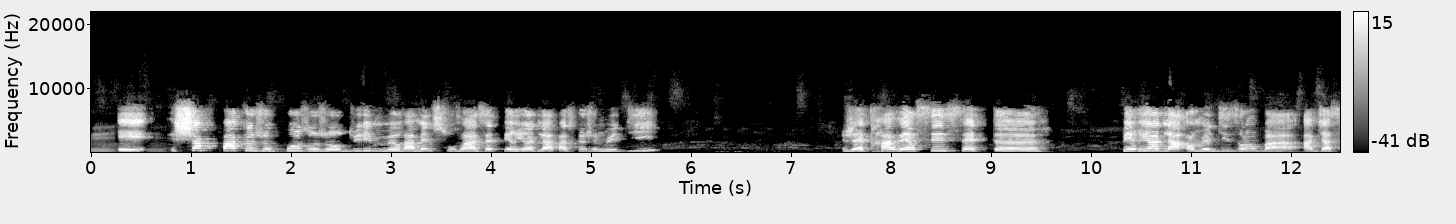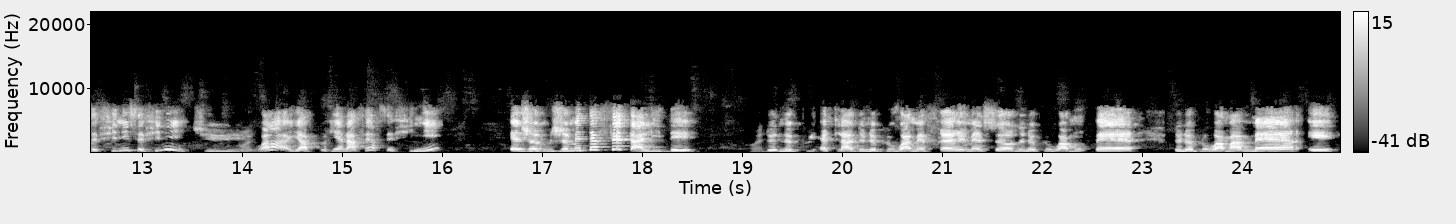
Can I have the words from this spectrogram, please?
Hmm. Et hmm. chaque pas que je pose aujourd'hui me ramène souvent à cette période-là parce que je me dis, j'ai traversé cette euh, période-là en me disant, bah, ah, déjà, c'est fini, c'est fini. Tu, Voilà, il n'y a plus rien à faire, c'est fini. Et je, je m'étais faite à l'idée de ne plus être là, de ne plus voir mes frères et mes sœurs, de ne plus voir mon père, de ne plus voir ma mère. Et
